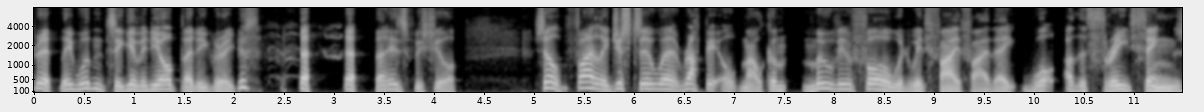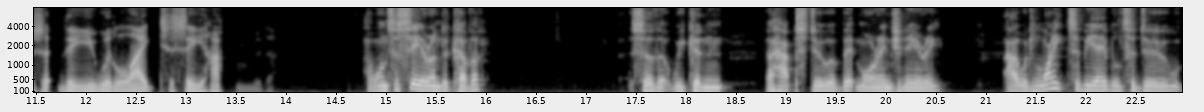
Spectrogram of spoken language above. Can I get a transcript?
really, wouldn't he, given your pedigree? that is for sure. So, finally, just to uh, wrap it up, Malcolm, moving forward with 558, what are the three things that you would like to see happen with her? I want to see her undercover so that we can perhaps do a bit more engineering. I would like to be able to do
